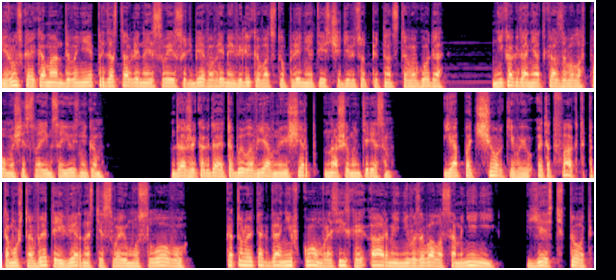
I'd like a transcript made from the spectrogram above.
и русское командование, предоставленное своей судьбе во время Великого отступления 1915 года, никогда не отказывало в помощи своим союзникам, даже когда это было в явный ущерб нашим интересам. Я подчеркиваю этот факт, потому что в этой верности своему слову, которое тогда ни в ком в российской армии не вызывало сомнений, есть тот,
